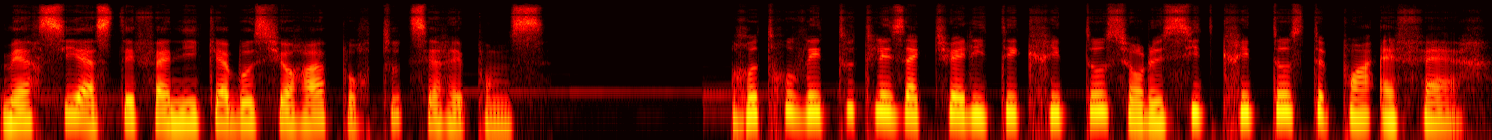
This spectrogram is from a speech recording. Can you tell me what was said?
Merci à Stéphanie Cabossiora pour toutes ces réponses. Retrouvez toutes les actualités crypto sur le site cryptost.fr.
